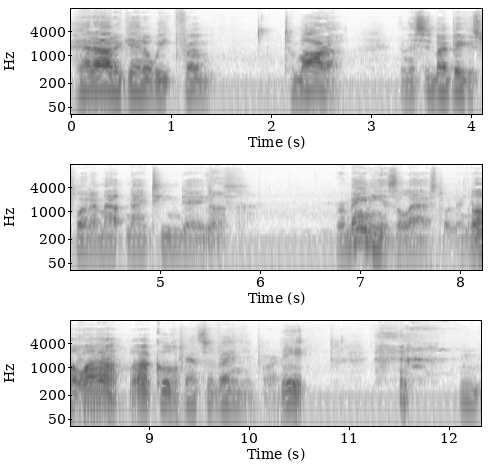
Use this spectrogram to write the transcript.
Head out again a week from tomorrow. And this is my biggest one. I'm out 19 days. Romania is the last one. I've never Oh been wow! Oh, cool. there. Transylvania part. Neat. Some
